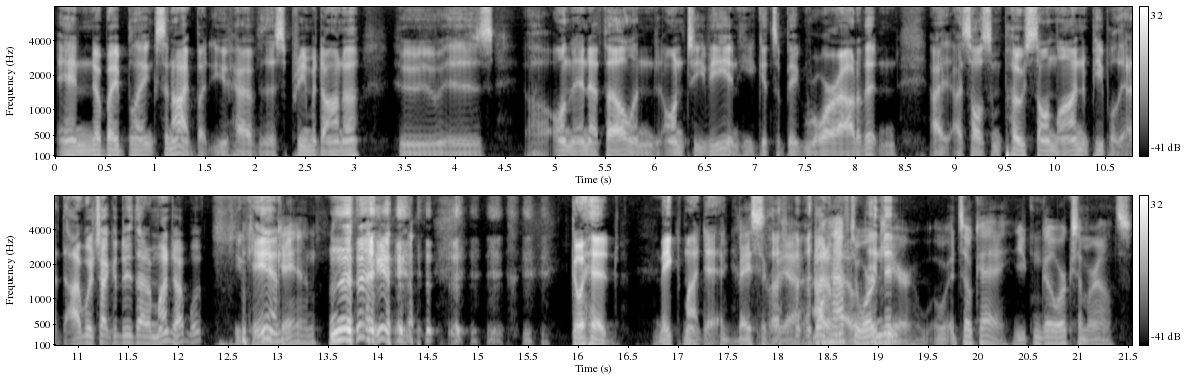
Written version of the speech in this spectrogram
and nobody blinks an eye. But you have this prima donna who is uh, on the NFL and on TV, and he gets a big roar out of it. And I, I saw some posts online, and people, yeah, I wish I could do that on my job. Well, you can. You can. Go ahead, make my day. Basically, yeah. I don't don't have know. to work then- here. It's okay. You can go work somewhere else.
